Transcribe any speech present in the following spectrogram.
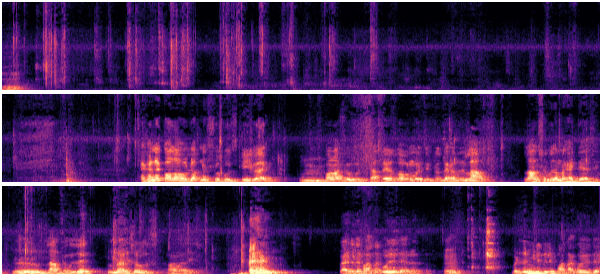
হুম। এখানে কলা হলো আপনার সবুজ। কি ভাই। কলা সবুজ। সাথে লবণ মরিচ একটু দেখা যায় লাল। লাল সবুজ আমরা খাইতে আছি। লাল সবুজের? লাল সবুজ। বাংলাদেশ। পাতা করে দেয় তো হুম? বাড়িতে পাতা করে যা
